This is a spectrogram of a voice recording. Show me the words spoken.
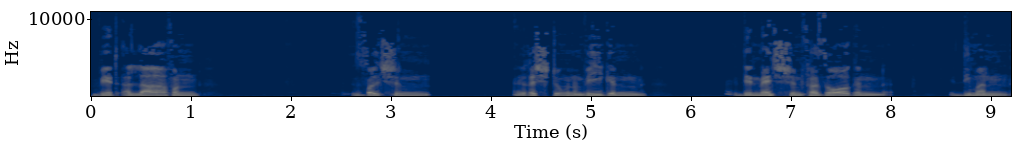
wird Allah von solchen Richtungen und Wegen den Menschen versorgen, die man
